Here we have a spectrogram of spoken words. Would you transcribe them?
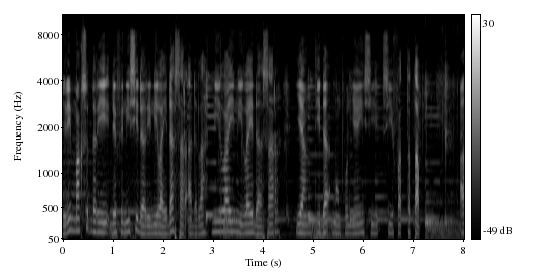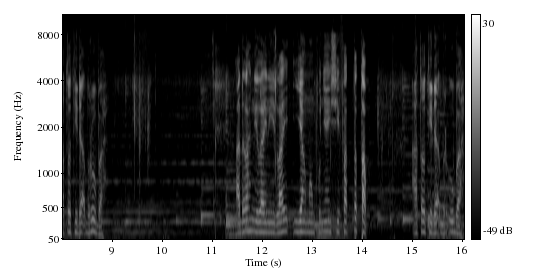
Jadi maksud dari definisi dari nilai dasar adalah nilai-nilai dasar yang tidak mempunyai sifat tetap atau tidak berubah adalah nilai-nilai yang mempunyai sifat tetap atau tidak berubah.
